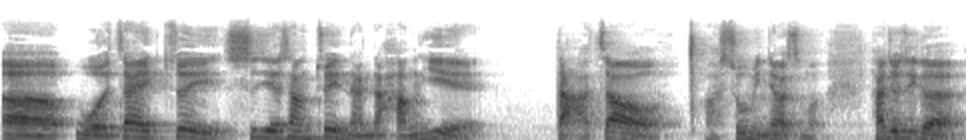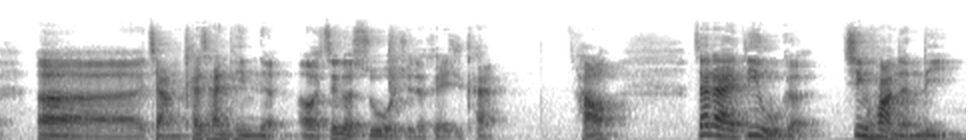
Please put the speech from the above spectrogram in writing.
呃，我在最世界上最难的行业打造啊，书名叫什么？它就是一个呃讲开餐厅的哦。这个书我觉得可以去看。好，再来第五个进化能力，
